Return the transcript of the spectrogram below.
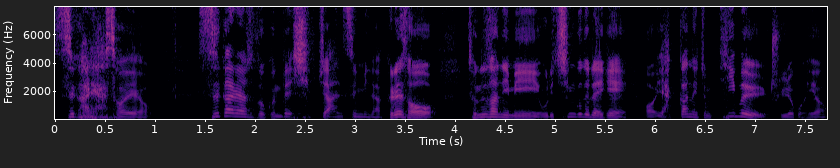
스가랴서예요. 스가랴서도 근데 쉽지 않습니다. 그래서 전도사님이 우리 친구들에게 어, 약간의 좀 팁을 주려고 해요.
